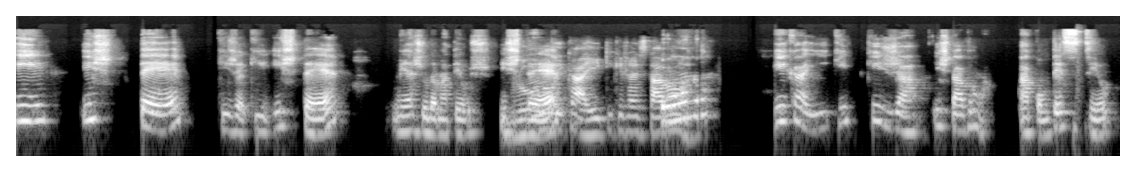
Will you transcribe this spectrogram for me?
e Esté, que já que Esté, me ajuda, Matheus, Bruno e Esté, Kaique que já estavam lá. Bruno e Kaique, que já estavam lá. Aconteceu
